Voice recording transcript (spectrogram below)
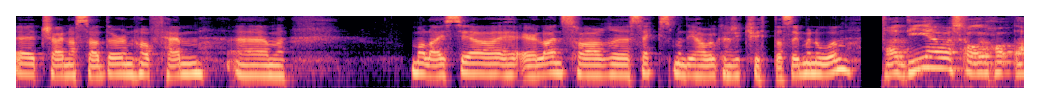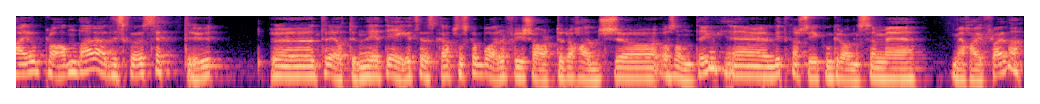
uh, China Southern har fem. Malaysia Airlines har seks, men de har vel kanskje kvitta seg med noen? Ja, de skal, er jo Planen der er de skal jo sette ut 380 i et eget selskap som skal bare fly charter og hajj og, og sånne ting. Litt kanskje i konkurranse med med Highfly, da.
